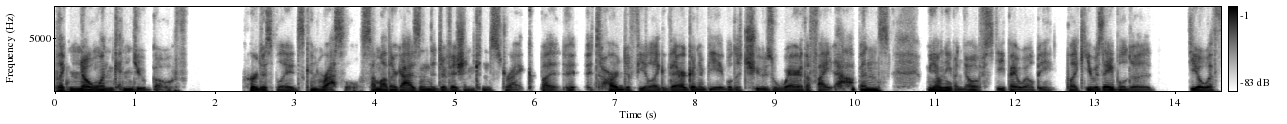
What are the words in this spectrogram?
like no one can do both. Curtis Blaydes can wrestle. Some other guys in the division can strike, but it, it's hard to feel like they're going to be able to choose where the fight happens. We don't even know if Stipe will be. Like he was able to deal with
